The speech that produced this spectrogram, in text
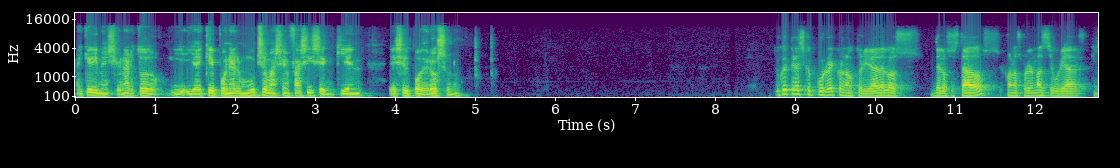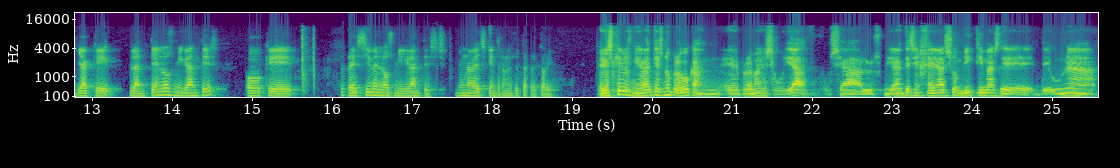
hay que dimensionar todo y, hay que poner mucho más énfasis en quién es el poderoso, ¿no? ¿Tú qué crees que ocurre con la autoridad de los, de los estados, con los problemas de seguridad, ya que planteen los migrantes o que reciben los migrantes una vez que entran en su territorio? Pero es que los migrantes no provocan eh, problemas de seguridad. O sea, los migrantes en general son víctimas de, una...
